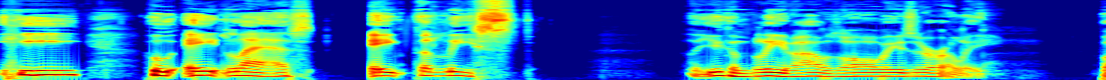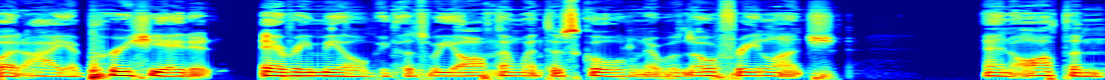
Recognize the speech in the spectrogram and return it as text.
he who ate last ate the least. So you can believe I was always early but I appreciated every meal because we often went to school and there was no free lunch. And often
